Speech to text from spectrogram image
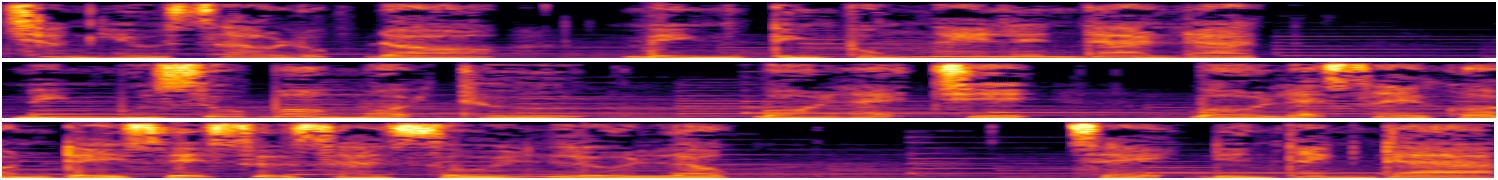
Chẳng hiểu sao lúc đó mình tính phóng ngay lên Đà Lạt. Mình muốn rũ bỏ mọi thứ, bỏ lại chị, bỏ lại Sài Gòn đầy dễ sự giả dối lừa lọc. Chạy đến Thanh Đa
